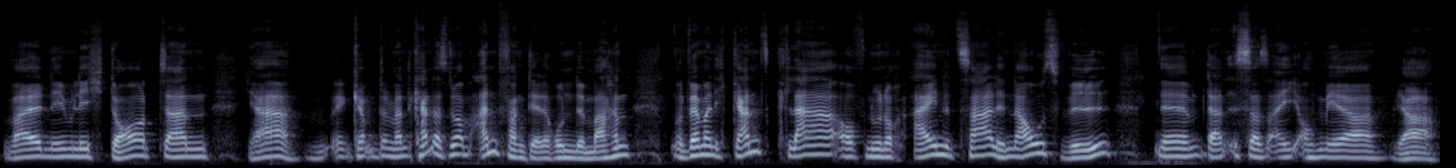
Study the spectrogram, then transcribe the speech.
weil nämlich dort dann, ja, man kann das nur am Anfang der Runde machen. Und wenn man nicht ganz klar auf nur noch eine Zahl hinaus will, äh, dann ist das eigentlich auch mehr, ja,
